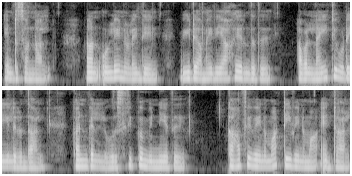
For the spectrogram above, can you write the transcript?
என்று சொன்னாள். நான் உள்ளே நுழைந்தேன். வீடு அமைதியாக இருந்தது. அவள் நைட்டி உடையில் இருந்தால் கண்களில் ஒரு சிரிப்பு மின்னியது. காஃபி வேணுமா டீ வேணுமா? என்றாள்.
